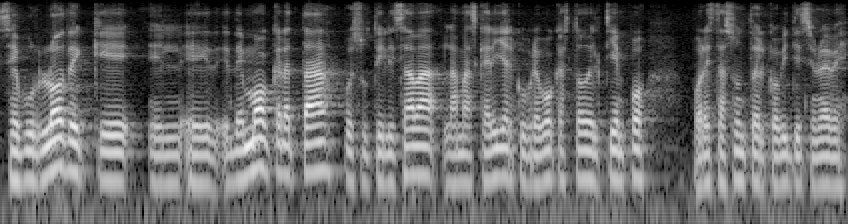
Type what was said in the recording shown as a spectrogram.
se burló de que el eh, demócrata pues utilizaba la mascarilla, el cubrebocas todo el tiempo por este asunto del COVID-19.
